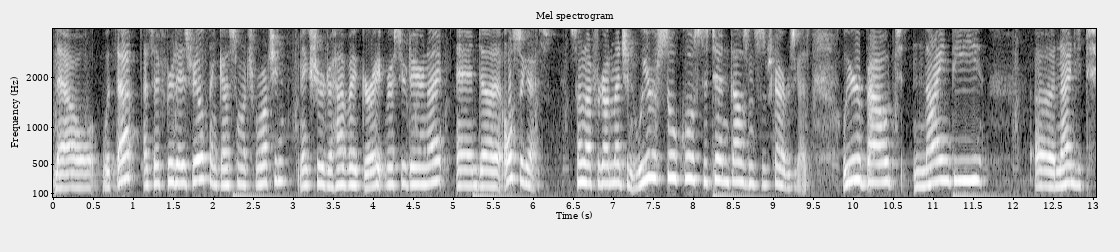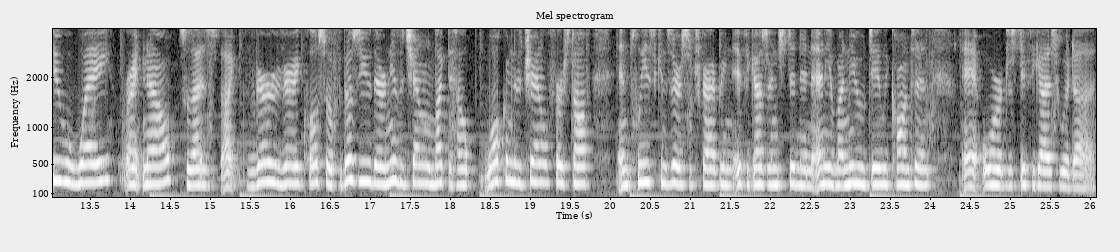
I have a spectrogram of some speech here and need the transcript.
Now, with that, that's it for today's video. Thank you guys so much for watching. Make sure to have a great rest of your day or night. And uh, also, guys, something I forgot to mention. We are so close to 10,000 subscribers, guys. We're about 90 uh, 92 away right now, so that is like very, very close. So for those of you that are new to the channel and like to help, welcome to the channel first off, and please consider subscribing if you guys are interested in any of my new daily content, and, or just if you guys would uh,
